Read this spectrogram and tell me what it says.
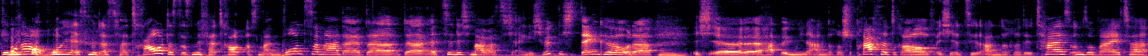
Genau, woher ist mir das vertraut? Das ist mir vertraut aus meinem Wohnzimmer. Da, da, da erzähle ich mal, was ich eigentlich wirklich denke. Oder hm. ich äh, habe irgendwie eine andere Sprache drauf. Ich erzähle andere Details und so weiter.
